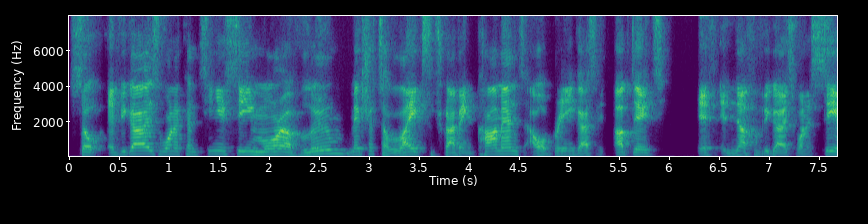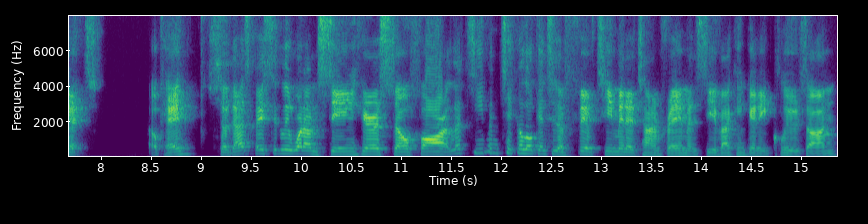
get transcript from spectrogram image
So if you guys want to continue seeing more of Loom, make sure to like, subscribe, and comment. I will bring you guys an update if enough of you guys want to see it. Okay, so that's basically what I'm seeing here so far. Let's even take a look into the 15 minute time frame and see if I can get any clues on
